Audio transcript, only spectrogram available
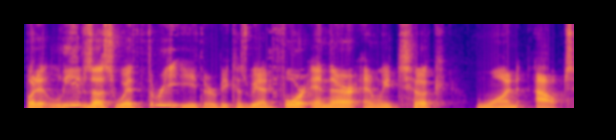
But it leaves us with three ether because we had four in there and we took one out.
